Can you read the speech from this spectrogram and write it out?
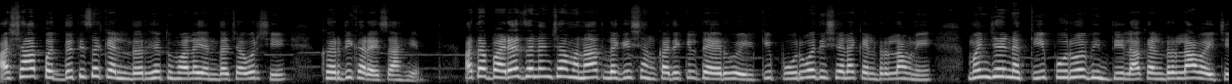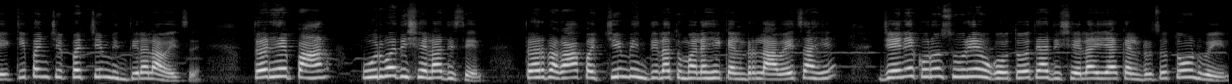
अशा पद्धतीचं कॅलेंडर हे तुम्हाला यंदाच्या वर्षी खरेदी करायचं आहे. आता बऱ्याच जणांच्या मनात लगेच शंका देखील तयार होईल की पूर्व दिशेला कॅलेंडर लावणे म्हणजे नक्की पूर्व भिंतीला कॅलेंडर लावायचे की पंच पश्चिम भिंतीला लावायचे? तर हे पान पूर्व दिशेला दिसेल. तर बघा पश्चिम भिंतीला तुम्हाला हे कॅलेंडर लावायचं आहे. जेणेकरून सूर्य उगवतो त्या दिशेला या कॅलेंडरचं तोंड होईल.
